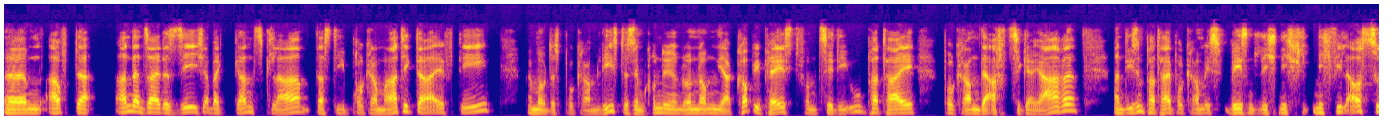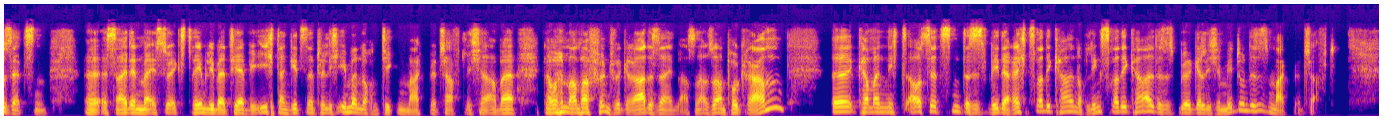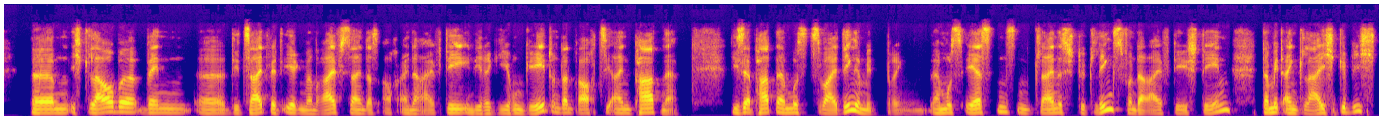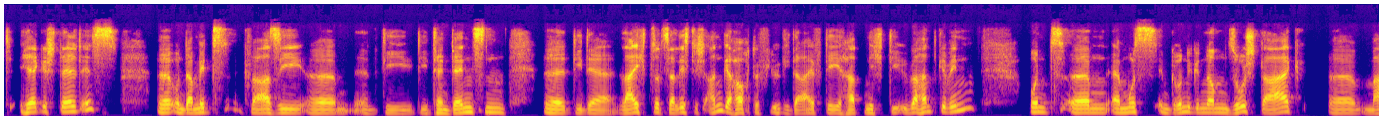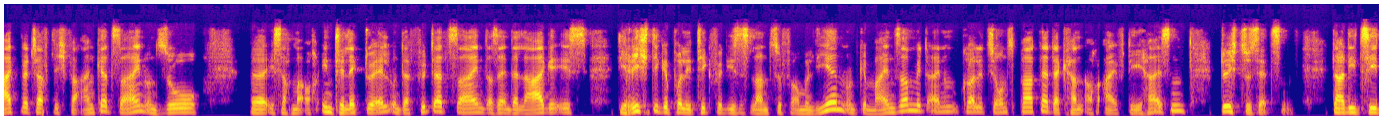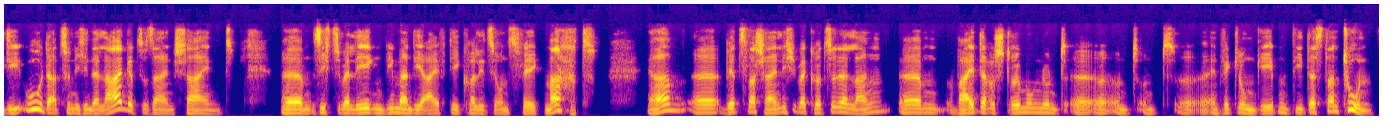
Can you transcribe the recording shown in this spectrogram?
Ähm, auf der anderen Seite sehe ich aber ganz klar, dass die Programmatik der AfD, wenn man das Programm liest, das ist im Grunde genommen ja Copy-Paste vom CDU-Parteiprogramm der 80er Jahre. An diesem Parteiprogramm ist wesentlich nicht, nicht viel auszusetzen. Äh, es sei denn, man ist so extrem libertär wie ich, dann geht es natürlich immer noch einen Ticken marktwirtschaftlicher, aber da wollen wir mal fünf gerade sein lassen. Also am Programm äh, kann man nichts aussetzen. Das ist weder rechtsradikal noch linksradikal, das ist bürgerliche Mitte und das ist Marktwirtschaft. Ähm, ich glaube, wenn äh, die Zeit wird irgendwann reif sein, dass auch eine AfD in die Regierung geht und dann braucht sie einen Partner. Dieser Partner muss zwei Dinge mitbringen. Er muss erstens ein kleines Stück links von der AfD stehen, damit ein Gleichgewicht hergestellt ist äh, und damit quasi äh, die, die Tendenzen, äh, die der leicht sozialistisch angehauchte Flügel der AfD hat, nicht die Überhand gewinnen. Und ähm, er muss im Grunde genommen so stark äh, marktwirtschaftlich verankert sein und so ich sag mal, auch intellektuell unterfüttert sein, dass er in der Lage ist, die richtige Politik für dieses Land zu formulieren und gemeinsam mit einem Koalitionspartner, der kann auch AfD heißen, durchzusetzen. Da die CDU dazu nicht in der Lage zu sein scheint, äh, sich zu überlegen, wie man die AfD koalitionsfähig macht, ja, äh, wird es wahrscheinlich über kurz oder lang ähm, weitere Strömungen und, äh, und, und äh, Entwicklungen geben, die das dann tun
